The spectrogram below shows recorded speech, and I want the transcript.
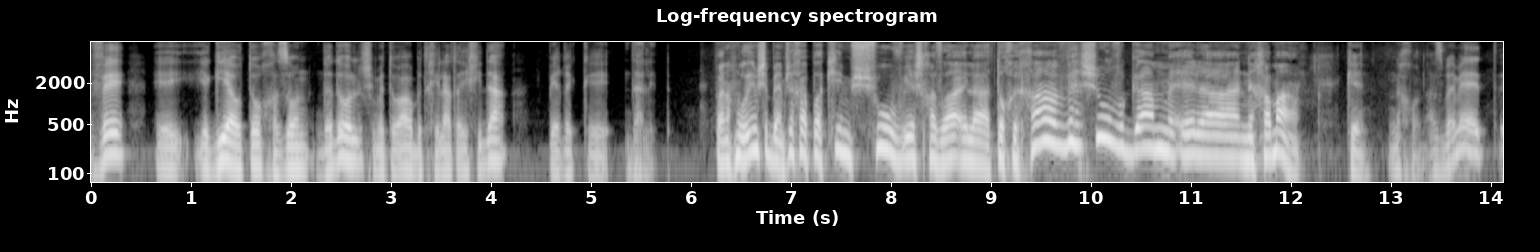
ויגיע אותו חזון גדול שמתואר בתחילת היחידה, פרק ד'. ואנחנו רואים שבהמשך הפרקים שוב יש חזרה אל התוכחה, ושוב גם אל הנחמה. כן, נכון. אז באמת,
